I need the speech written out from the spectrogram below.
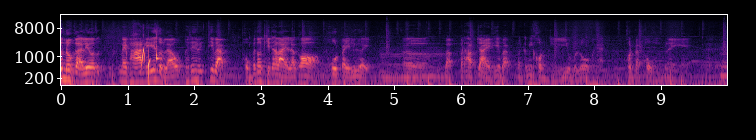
สนุกกับเรียวในพาร์ทนี้ที่สุดแล้วไม่ได้ที่แบบผมไม่ต้องคิดอะไรแล้วก็พูดไปเรื่อย เออ แบบประทับใจที่แบบมันก็มีคนอย่างนี้อยู่บนโลกเหมือนกัน คนแบบผมอะไรอย่างเงี้ยเอออื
